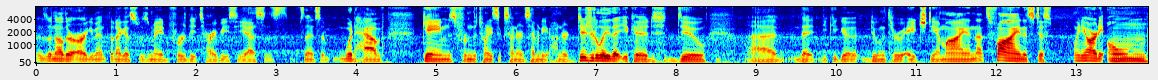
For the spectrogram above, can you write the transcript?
is another argument that I guess was made for the Atari VCS, is since it would have games from the 2600 and 7800 digitally that you could do uh, that you could go doing through HDMI, and that's fine. It's just when you already own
